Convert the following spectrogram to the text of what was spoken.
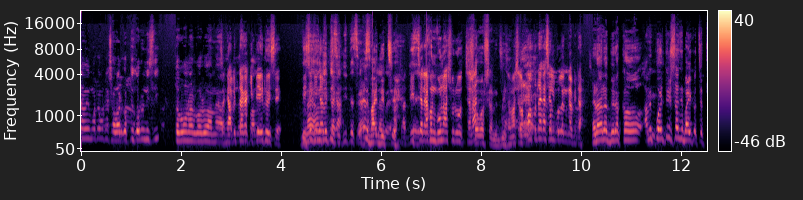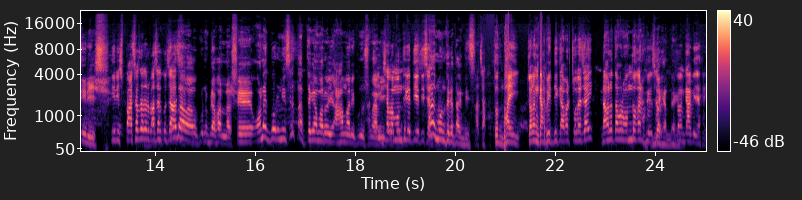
আমি মোটামুটি সবার করতে গরু নিছি তবে ওনার গরু আমি আচ্ছা, টাকা কি পেড হয়েছে দিচ্ছে কি গাবির টাকা? এই ভাই দিচ্ছে। দিচ্ছেন এখন গুণা শুরু হচ্ছে না? সমস্যা নেই জি। মাশাআল্লাহ কত টাকা সেল করলেন গাবিটা এটা হলো দুই লক্ষ আমি পঁয়ত্রিশ সাইজ বাইক হচ্ছে তিরিশ। তিরিশ পাঁচ হাজারের বাজার কুচা আছে। কোনো ব্যাপার না সে অনেক গরু নিছে তার থেকে আমার ওই আহামারি কোনো সময় আমি ইনশাল্লাহ মন থেকে দিয়ে দিছেন হ্যাঁ মন থেকে তাক আচ্ছা তো ভাই চলেন গাভীর দিকে আবার চলে যাই না হলে তো আবার অন্ধকার হয়ে যাবে। দেখেন, দেখেন। চলেন দেখাই।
